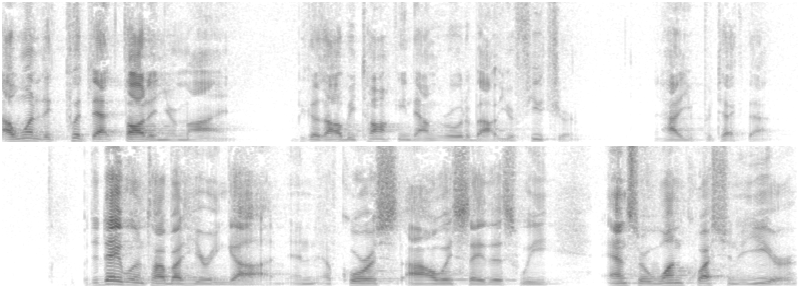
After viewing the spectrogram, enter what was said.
I wanted to put that thought in your mind because I'll be talking down the road about your future and how you protect that. But today we're going to talk about hearing God. And of course, I always say this we answer one question a year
